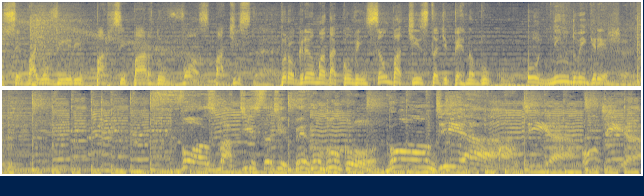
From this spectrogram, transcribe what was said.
Você vai ouvir e participar do Voz Batista, programa da Convenção Batista de Pernambuco, unindo igreja. Voz Batista de Pernambuco, bom dia! Bom dia, bom dia!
